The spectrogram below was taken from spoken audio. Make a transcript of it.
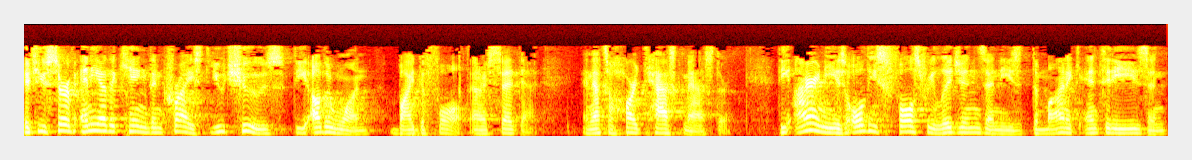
If you serve any other king than Christ, you choose the other one by default. And I've said that. And that's a hard taskmaster. The irony is all these false religions and these demonic entities and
